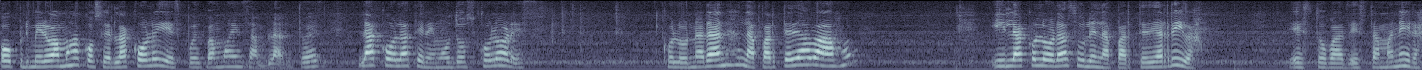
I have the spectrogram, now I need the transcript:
o primero vamos a coser la cola y después vamos a ensamblar. Entonces, la cola tenemos dos colores. Color naranja en la parte de abajo y la color azul en la parte de arriba. Esto va de esta manera.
